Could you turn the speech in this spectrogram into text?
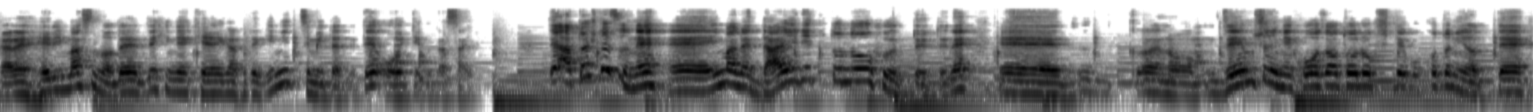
がね、減りますので、ぜひね、計画的に積み立てておいてください。で、あと一つね、えー、今ね、ダイレクト納付といってね、えーあの税務署に、ね、口座を登録しておくことによって、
